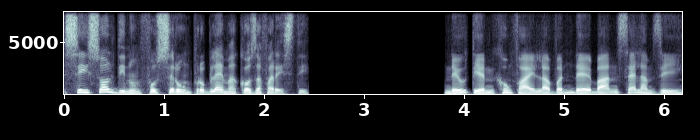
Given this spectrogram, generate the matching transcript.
Se i soldi non fossero un problema cosa faresti? Nếu tiền không phải là vấn đề bạn sẽ làm gì?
